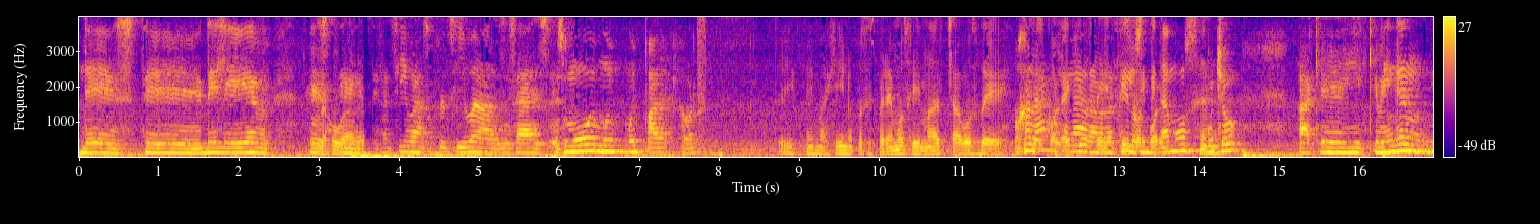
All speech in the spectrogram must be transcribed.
de, este, de leer este, defensivas, ofensivas, o sea, es, es muy, muy, muy padre, la verdad. Sí, me imagino. Pues esperemos y más chavos de, Ojalá, del colegio ojalá, la verdad se que los invitamos mucho a que, que vengan,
